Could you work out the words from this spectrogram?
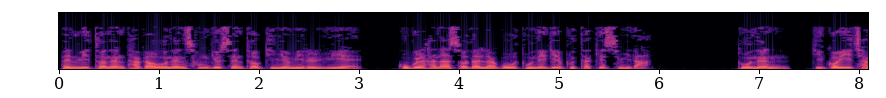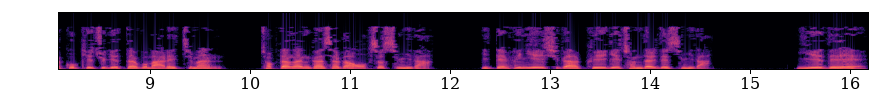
벤미터는 다가오는 선교센터 기념일을 위해 곡을 하나 써달라고 돈에게 부탁했습니다. 돈은 기꺼이 작곡해주겠다고 말했지만 적당한 가사가 없었습니다. 이때 회니의 시가 그에게 전달됐습니다. 이에 대해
